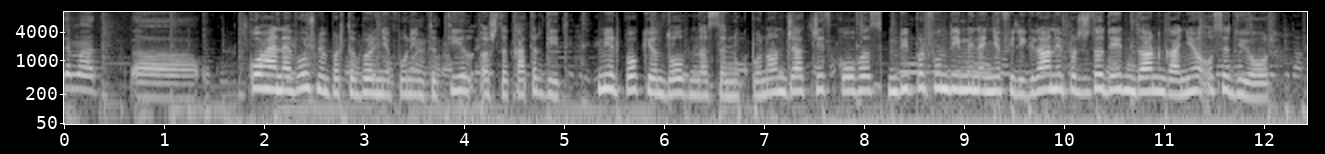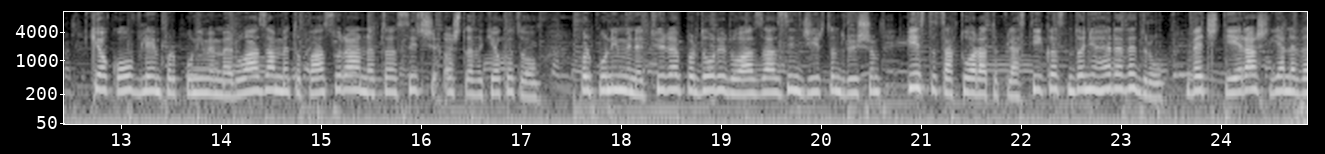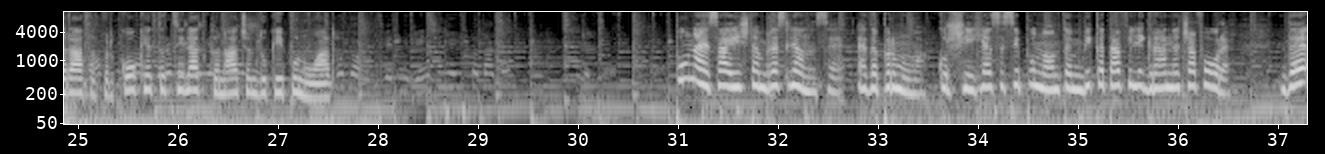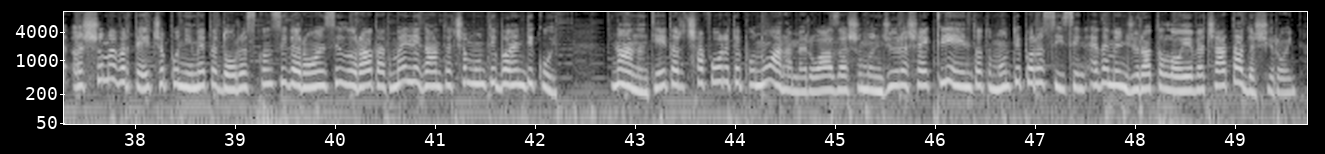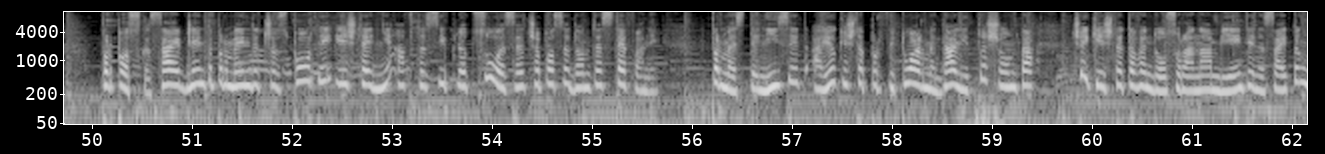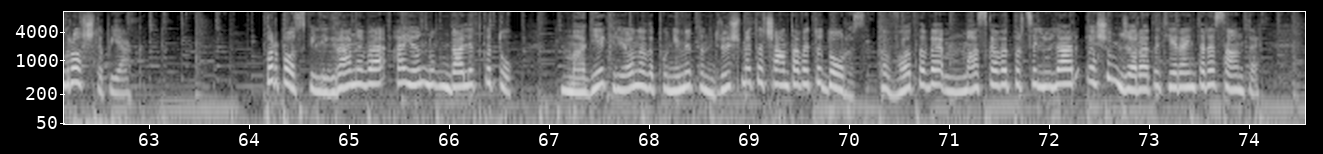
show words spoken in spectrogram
Koha e nevojshme për të bërë një punim të tillë është 4 ditë, mirëpo kjo ndodh nëse nuk punon gjatë gjithë kohës, mbi përfundimin e një filigrani për çdo ditë ndan nga 1 ose 2 orë. Kjo kohë vlen për punime me ruaza më të pasura në të siç është edhe kjo këtu. Për punimin e tyre përdori ruaza, zinxhirë të ndryshëm, pjesë të caktuara të plastikës, ndonjëherë edhe dru. Veç tjerash janë edhe rrathët për kokë të cilat kënaqem duke i punuar. Puna e saj ishte mbresëlënëse edhe për mua, kur shihja se si punonte mbi këta filigranë në qafore, dhe është shumë e vërtetë që punimet e dorës konsiderohen si dhuratat më elegante që mund t'i bëhen dikujt. Në anën tjetër, qaforet e punuara me ruaza shumëngjyrëshe, klientët mund t'i porosisin edhe me ngjyra të llojeve që ata dëshirojnë, Përpos kësaj, vlen të përmendet që sporti ishte një aftësi plotësuese që posedonte Stefani. Përmes tenisit, ajo kishte përfituar medalje të shumta që i kishte të vendosura në ambientin e saj të ngrohtë shtëpiak. Përpos filigraneve, ajo nuk ndalet këtu. Madje krijon edhe punime të ndryshme të çantave të dorës, të vëthëve, maskave për celular e shumë gjëra të tjera interesante.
